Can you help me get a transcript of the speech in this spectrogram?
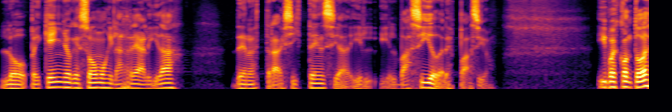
lo pequeño que somos y la realidad de nuestra existencia y el, vacío del espacio. Y pues con todo,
